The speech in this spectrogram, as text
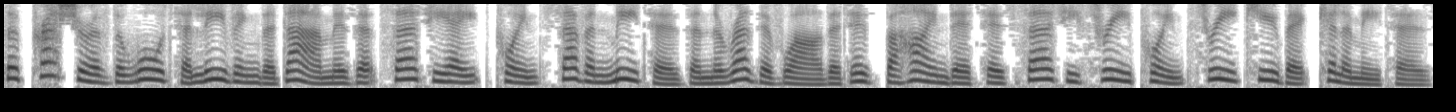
The pressure of the water leaving the dam is at 38.7 meters and the reservoir that is behind it is 33.3 cubic kilometers.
